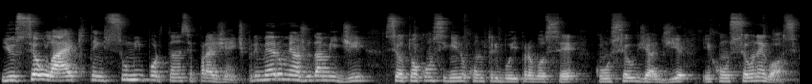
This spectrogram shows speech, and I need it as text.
E o seu like tem suma importância pra gente. Primeiro me ajuda a medir se eu estou conseguindo contribuir para você com o seu dia a dia e com o seu negócio.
